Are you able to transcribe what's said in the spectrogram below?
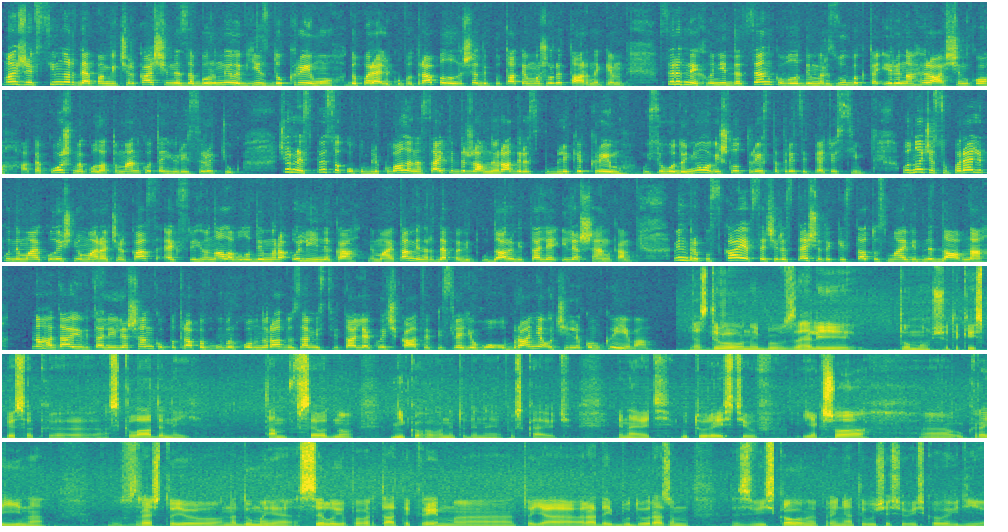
Майже всім нардепам від Черкащини заборонили в'їзд до Криму. До переліку потрапили лише депутати-мажоритарники. Серед них Леонід Даценко, Володимир Зубик та Ірина Геращенко, а також Микола Томенко та Юрій Сиротюк. Чорний список опублікували на сайті Державної ради Республіки Крим. Усього до нього війшло 335 осіб. Водночас у переліку немає колишнього мера Черкас, екс-регіонала Володимира Олійника. Немає там і нардепа від удару Віталія Іляшенка. Він припускає все через те, що такий статус має віднедавна. Нагадаю, Віталій Ляшенко потрапив у Верховну Раду замість Віталія Кличка. Це після його обрання очільником Києва. Я здивований був взагалі тому, що такий список е, складений. Там все одно нікого вони туди не пускають. І навіть у туристів. Якщо е, Україна зрештою надумає силою повертати Крим, е, то я радий буду разом з військовими прийняти участь у військових діях.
